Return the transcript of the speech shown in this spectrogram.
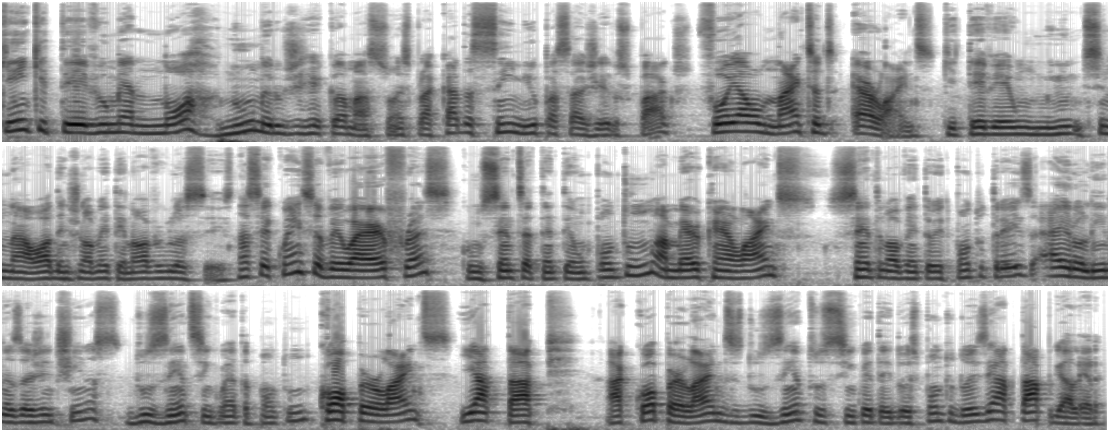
quem que teve o menor número de reclamações para cada 100 mil passageiros pagos foi a United Airlines, que teve um índice na ordem de 99,6. Na sequência veio a Air France com 171,1, American Airlines 198.3, Aerolíneas Argentinas 250.1, Copper Lines e a TAP a Copper Lines 252.2 e a TAP, galera,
